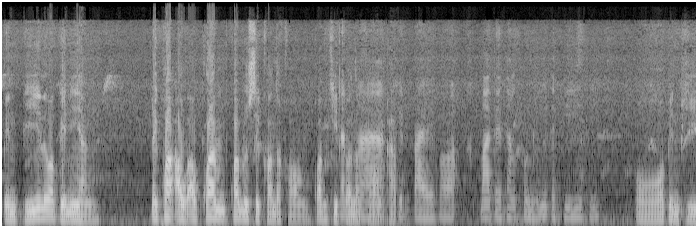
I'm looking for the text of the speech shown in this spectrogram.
เป็นผีหรือว่าเป็นอีหยังในความเอาเอาความความรู้สึกของตะของ ความคิดของตะของครับคิดไปเพราะมาแต่ทางฝุ่นก็มีแต่พีที่ อ๋อเป็นผี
